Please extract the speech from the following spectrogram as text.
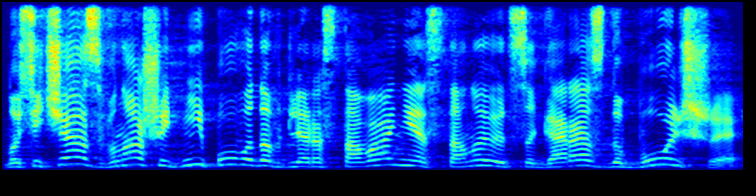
Но сейчас, в наши дни, поводов для расставания становится гораздо больше.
